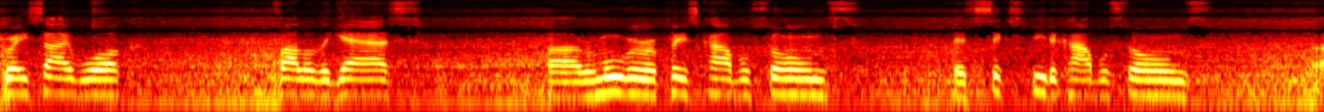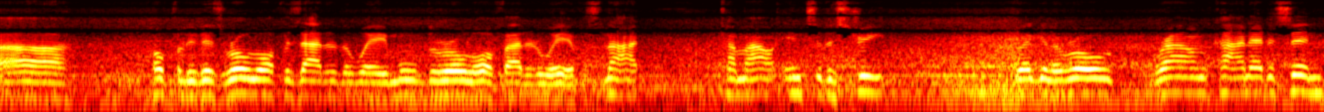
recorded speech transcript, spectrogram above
gray sidewalk, follow the gas, uh, remove and replace cobblestones. It's six feet of cobblestones. Uh, hopefully this roll off is out of the way. Move the roll off out of the way. If it's not, come out into the street. Regular road, round Con Edison,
